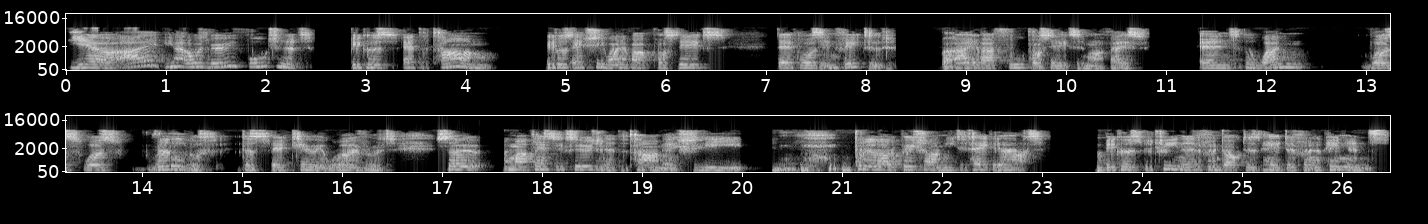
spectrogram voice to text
Yeah i you know i was very fortunate because at the time it was actually one of my prosthetics that was infected. But i had about four prosthetics in my face. And the one was was riddled with this bacteria all over it so my plastic surgeon at the time actually put a lot of pressure on me to take it out because between the different doctors had different opinions.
